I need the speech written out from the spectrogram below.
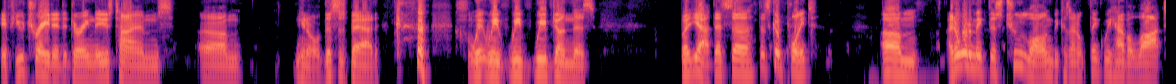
if you traded during these times, um, you know this is bad. we, we've we've we've done this. But yeah, that's a that's a good point. Um, I don't want to make this too long because I don't think we have a lot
